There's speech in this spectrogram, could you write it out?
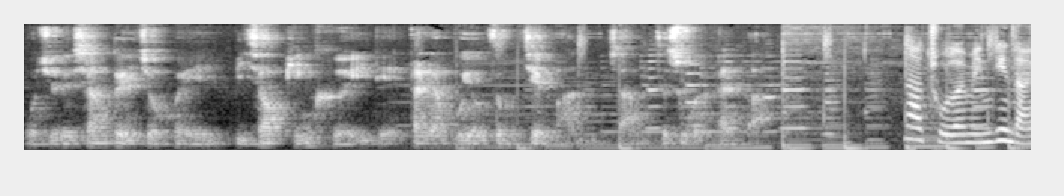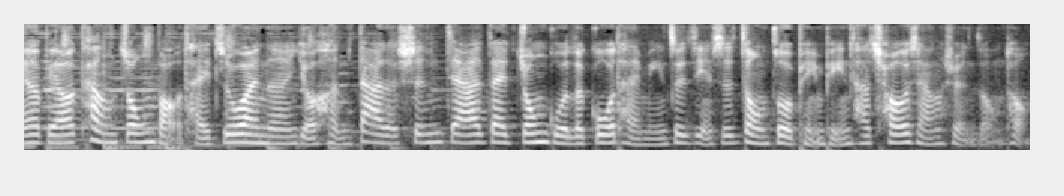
我觉得相对就会比较平和一点，大家不用这么剑拔弩张，这是我的看法。那除了民进党要不要抗中保台之外呢，有很大的身家在中国的郭台铭最近也是动作频频，他超想选总统。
